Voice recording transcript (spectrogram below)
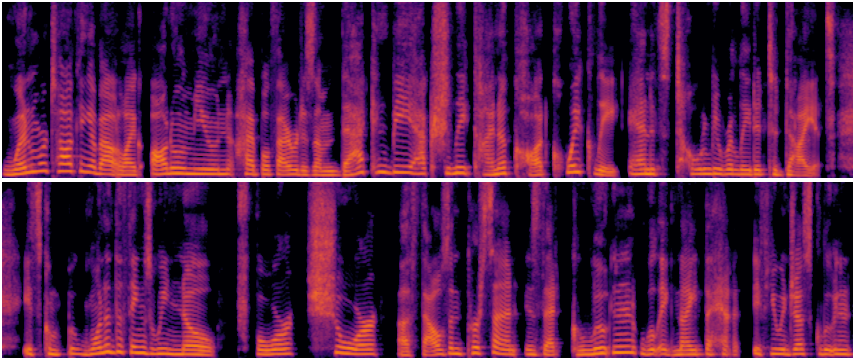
when we're talking about like autoimmune hypothyroidism, that can be actually kind of caught quickly and it's totally related to diet. It's comp- one of the things we know for sure, a thousand percent, is that gluten will ignite the, ha- if you ingest gluten,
